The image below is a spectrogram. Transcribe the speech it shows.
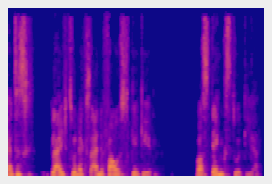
Er hätte es gleich zunächst eine Faust gegeben. Was denkst du dir?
